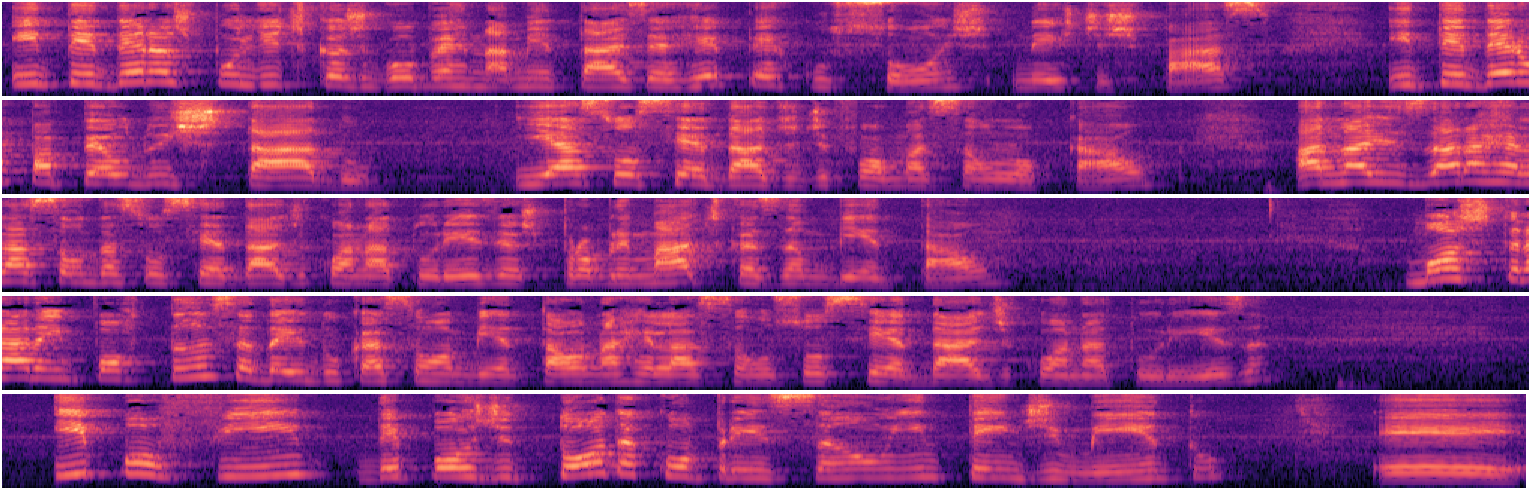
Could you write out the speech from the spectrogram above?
entender as políticas governamentais e repercussões neste espaço, entender o papel do Estado e a sociedade de formação local analisar a relação da sociedade com a natureza e as problemáticas ambiental, mostrar a importância da educação ambiental na relação sociedade com a natureza e, por fim, depois de toda a compreensão e entendimento é,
